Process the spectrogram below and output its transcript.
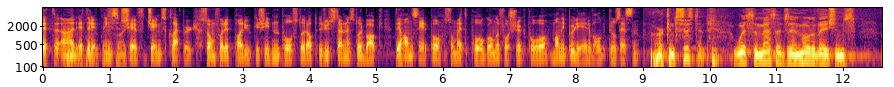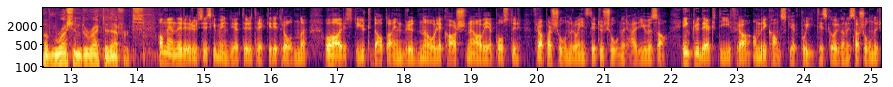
Dette er etterretningssjef James Clapper, som for et par uker siden påstår at russerne står bak det han ser på som et pågående forsøk på å manipulere valgprosessen. Han mener russiske myndigheter trekker i trådene og har styrt datainnbruddene og lekkasjene av e-poster fra personer og institusjoner her i USA, inkludert de fra amerikanske politiske organisasjoner.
